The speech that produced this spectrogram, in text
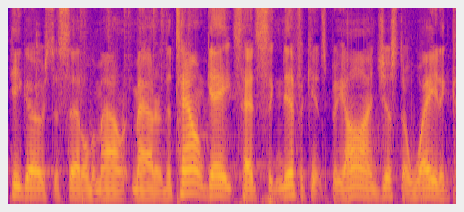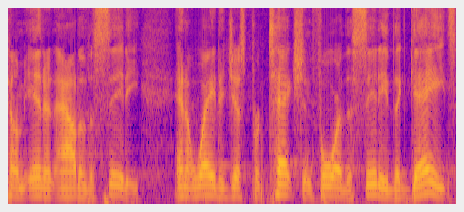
he goes to settle the matter. The town gates had significance beyond just a way to come in and out of the city and a way to just protection for the city. The gates,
